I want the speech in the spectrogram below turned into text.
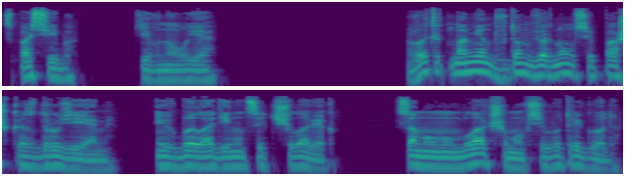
«Спасибо», — кивнул я. В этот момент в дом вернулся Пашка с друзьями. Их было одиннадцать человек, самому младшему всего три года.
